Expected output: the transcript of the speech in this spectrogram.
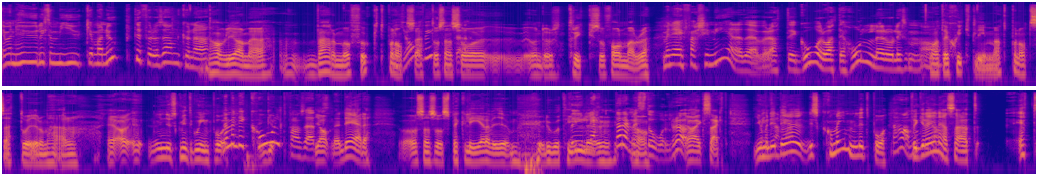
Eh, Ja, men hur liksom mjukar man upp det för att sen kunna... det har väl att göra med värme och fukt på något Jag sätt. Och sen inte. så eh, under tryck så formar du det. Men jag är fascinerad över att det går och att det håller och liksom... Ja. Och att det är skiktlimmat på något sätt då i de här... Eh, nu ska vi inte gå in på... Nej, men det är coolt på något sätt. Ja, men det är det. Och sen så spekulerar vi om hur det går till. det är ju lättare med Ja. stålrör. Ja, exakt. Jo, men det är det vi ska komma in lite på. Jaha, För grejen är så här att ett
